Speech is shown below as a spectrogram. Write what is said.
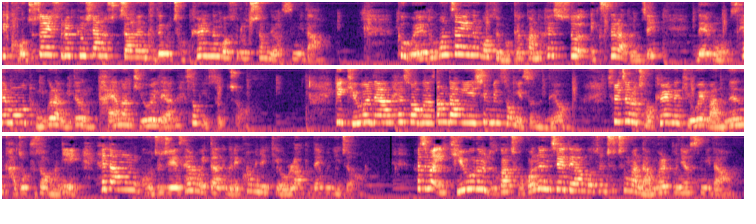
이 거주자의 수를 표시하는 숫자는 그대로 적혀 있는 것으로 추정되었습니다. 그 외에도 혼자 있는 것을 목격한 횟수 X라든지 네모, 세모, 동그라미 등 다양한 기호에 대한 해석이 있었죠. 이 기호에 대한 해석은 상당히 신빙성이 있었는데요. 실제로 적혀 있는 기호에 맞는 가족 구성원이 해당 거주지에 살고 있다는 글이 커뮤니티에 올라왔기 때문이죠. 하지만 이 기호를 누가 적었는지에 대한 것은 추측만 난무할 뿐이었습니다.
